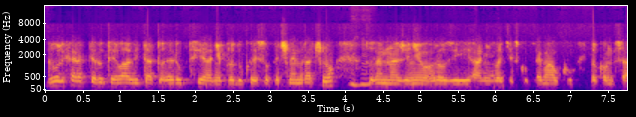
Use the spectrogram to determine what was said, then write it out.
Kvôli charakteru tej lávy táto erupcia neprodukuje sopečné mračno, uh-huh. to znamená, že neohrozí ani leteckú premávku, dokonca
